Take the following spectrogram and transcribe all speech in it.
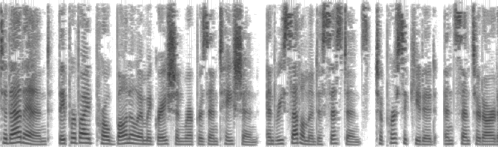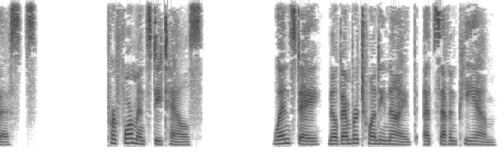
To that end, they provide pro bono immigration representation and resettlement assistance to persecuted and censored artists. Performance details Wednesday, November 29th at 7 p.m.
